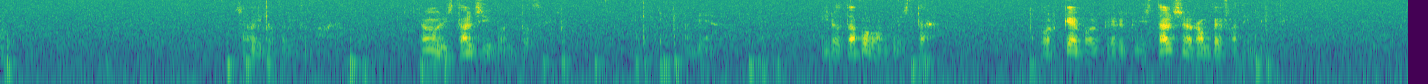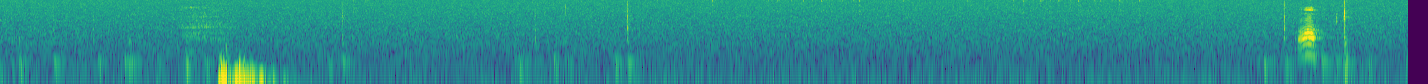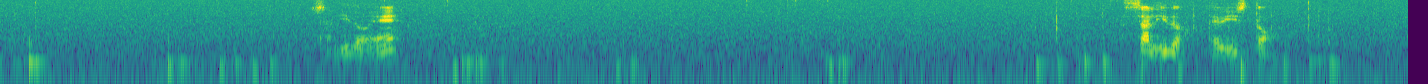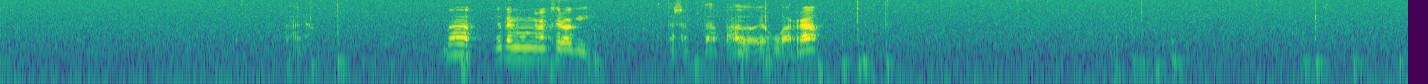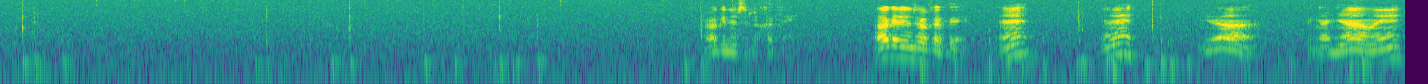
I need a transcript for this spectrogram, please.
Sabéis lo que me toca ahora. Tengo cristal, sí, pues entonces. Tapo con cristal. ¿Por qué? Porque el cristal se rompe fácilmente. ¡Oh! Salido, ¿eh? Has salido, he visto. Ah, ya tengo un granjero aquí. Estás tapado, eh, guarra. Ahora quién es el jefe. Ahora quién es el jefe. ¿Eh? ¿Eh? Mira. Engañado, ¿eh?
